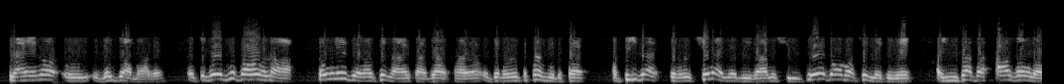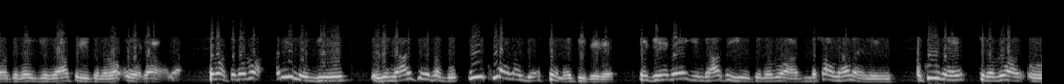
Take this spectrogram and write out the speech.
။နိုင်ရင်တော့ဟိုလောက်ကြမှာပဲ။ကျွန်တော်ဖြစ်တော့လားသုံးလေးကျော်လောက်ဖြစ်လာတဲ့အခါကျတော့ကျွန်တော်တို့တစ်ဖက်ကိုတစ်ဖက်အပြီးကကျွန်တော်ရှင်းနိုင်တဲ့ဒီကားမရှိဘူး။ကိုယ်တော့မှဖြစ်နေတယ်ဆိုရင်အယူဆပါအားကောင်းတော့ကျွန်တော်ရင်ရားပြေကျွန်တော်တို့អော်ကြတာလေ။ဆိုတော့ကျွန်တော်တို့အဲ့ဒီလိုမျိုးရင်ရားပြေဘက်ကိုပြီးပြလိုက်တဲ့အဖြစ်လည်းကြည့်သေးတယ်။တကယ်ပဲရင်ရားပြေကျွန်တော်တို့ကမဆောင်နိုင်ဘူး။အခုပဲကျွန်တော်တို့ကဟို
